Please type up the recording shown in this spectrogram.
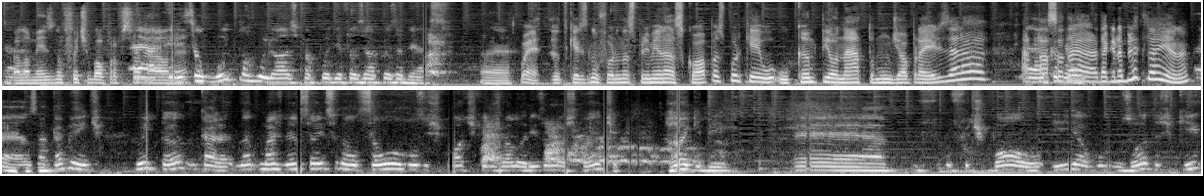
cara. Pelo menos no futebol profissional, É, né? eles são muito orgulhosos para poder fazer uma coisa dessa. É. Ué, tanto que eles não foram nas primeiras Copas porque o, o campeonato mundial para eles era a É, taça da, da Grã-Bretanha, né? É, exatamente. No entanto, cara, mas não é só isso não. São alguns esportes que eles valorizam bastante. Rugby, é, o futebol e alguns outros que,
